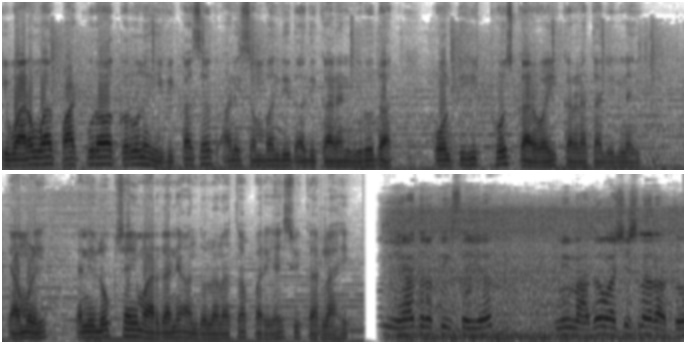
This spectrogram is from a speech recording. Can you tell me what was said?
की वारंवार पाठपुरावा करूनही विकासक आणि संबंधित अधिकाऱ्यांविरोधात कोणतीही ठोस कारवाई करण्यात आलेली नाही. त्यामुळे त्यांनी लोकशाही मार्गाने आंदोलनाचा पर्याय स्वीकारला आहे. निहाद रफिक सय्यद. मी माधव आशिषला राहतो.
